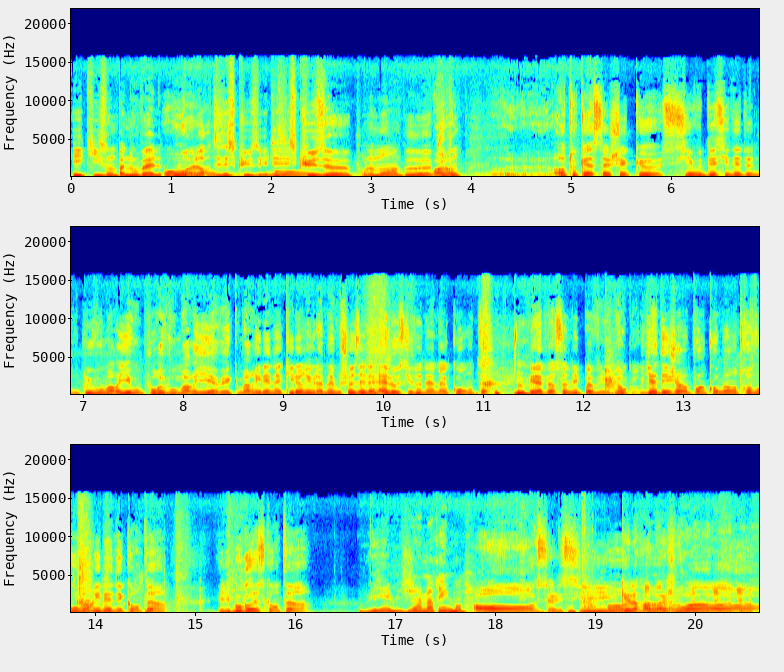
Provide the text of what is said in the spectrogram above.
et qu'ils n'ont pas de nouvelles, ou alors des excuses, et des excuses euh, pour le moins un peu euh, bidons. En tout cas, sachez que si vous décidez de ne plus vous marier, vous pourrez vous marier avec Marilène, à qui il arrive la même chose. Elle a elle aussi donné un acompte et la personne n'est pas venue. Donc il y a déjà un point commun entre vous, Marilène et Quentin. Il est beau gosse, Quentin. Oui, mais j'ai un mari, moi. Oh, celle-ci, Oh quel rabat-joie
